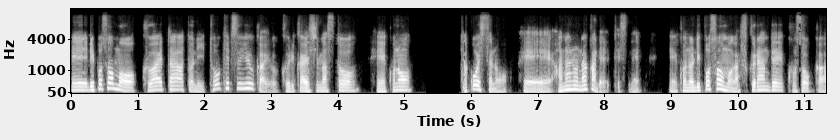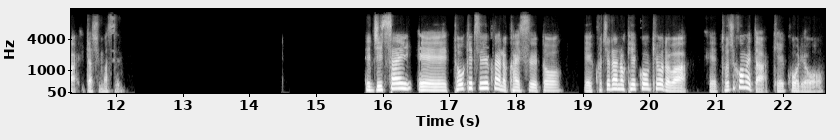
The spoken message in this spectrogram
えー、リポソームを加えた後に凍結融解を繰り返しますと、えー、この多孔質の、えー、穴の中でですね、このリポソームが膨らんで個装化いたします。で実際、えー、凍結誘拐の回数と、えー、こちらの蛍光強度は、えー、閉じ込めた蛍光量を、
